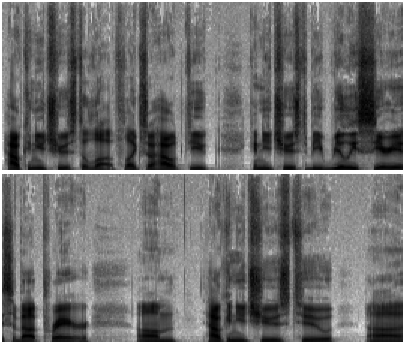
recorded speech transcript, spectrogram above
How can you choose to love? Like, so how do you can you choose to be really serious about prayer? Um, how can you choose to uh,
